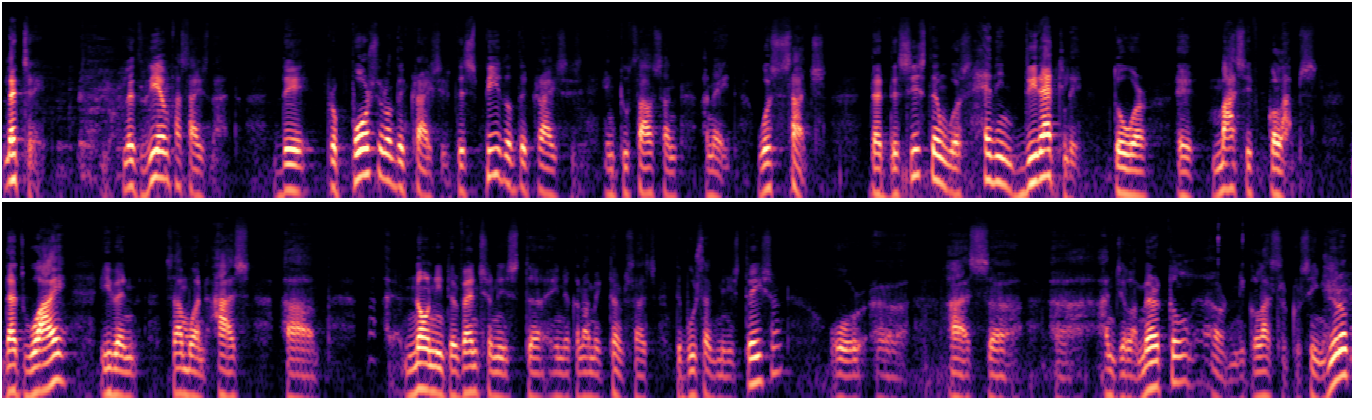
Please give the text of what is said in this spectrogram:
Let's say let's re-emphasize that. The proportion of the crisis, the speed of the crisis in 2008 was such that the system was heading directly toward a massive collapse. That's why even someone as uh, non-interventionist uh, in economic terms as the Bush administration or uh, as uh, uh, Angela Merkel or Nicolas Sarkozy in Europe,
